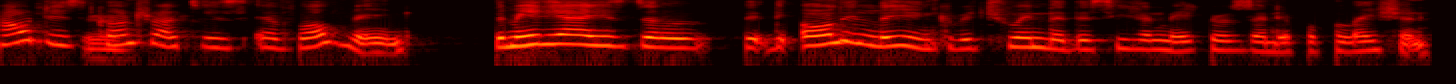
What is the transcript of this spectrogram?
how this yeah. contract is evolving the media is the, the only link between the decision makers and the population.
